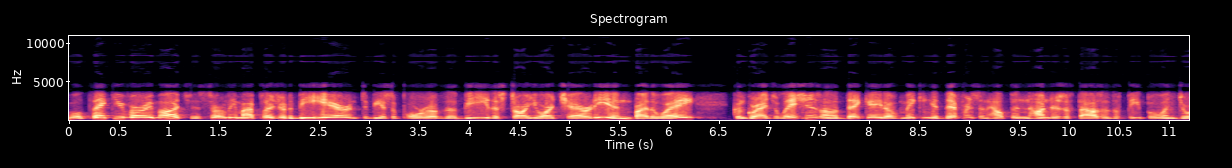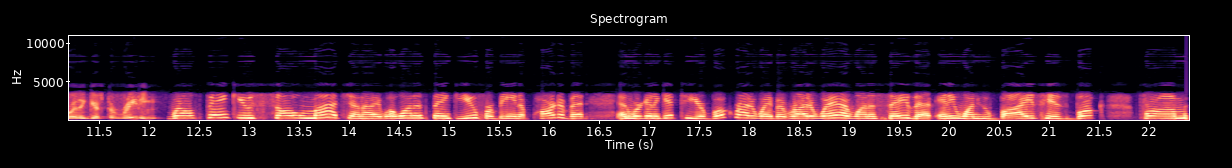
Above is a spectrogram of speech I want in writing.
Well, thank you very much. It's certainly my pleasure to be here and to be a supporter of the Be the Star You Are charity. And by the way, congratulations on a decade of making a difference and helping hundreds of thousands of people enjoy the gift of reading. Well, thank you so much, and I want to thank you for being a part of it. And we're going to get to your book right away, but right away I want to say that anyone who buys his book from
